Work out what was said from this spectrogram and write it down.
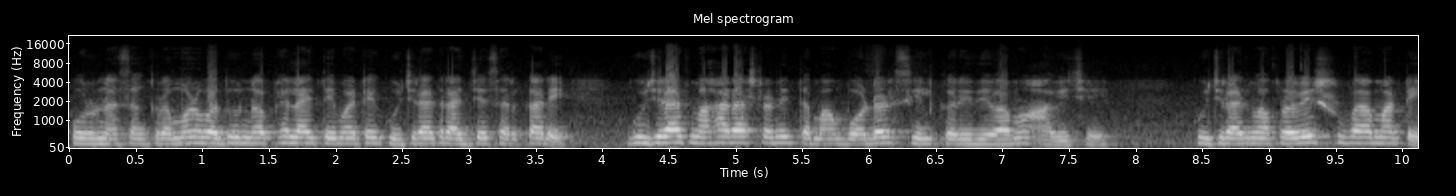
કોરોના સંક્રમણ વધુ ન ફેલાય તે માટે ગુજરાત રાજ્ય સરકારે ગુજરાત મહારાષ્ટ્રની તમામ બોર્ડર સીલ કરી દેવામાં આવી છે. ગુજરાતમાં પ્રવેશવા માટે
